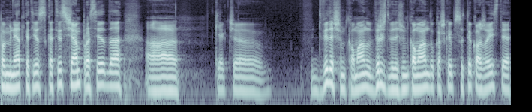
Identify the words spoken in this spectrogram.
paminėti, kad jis, kad jis šiam prasideda, uh, kiek čia 20 komandų, virš 20 komandų kažkaip sutiko žaisti e,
